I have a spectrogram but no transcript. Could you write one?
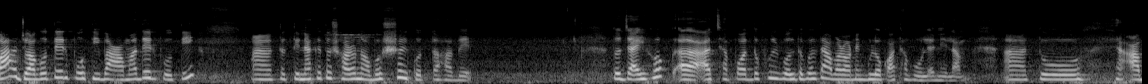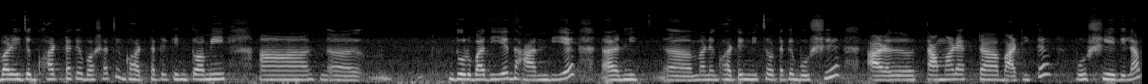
বা জগতের প্রতি বা আমাদের প্রতি তো তেনাকে তো স্মরণ অবশ্যই করতে হবে। তো যাই হোক আচ্ছা পদ্ম ফুল বলতে বলতে আবার অনেকগুলো কথা বলে নিলাম। তো আবার এই যে ঘরটাকে বসাচ্ছি, ঘরটাকে কিন্তু আমি দোরবা দিয়ে, ধান দিয়ে নিচ- মানে ঘটের নিচে ওটাকে বসিয়ে, আর তামার একটা বাটিতে বসিয়ে দিলাম।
